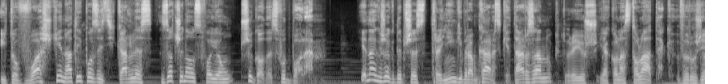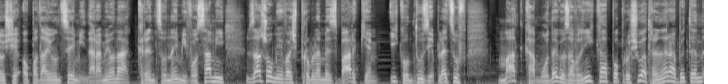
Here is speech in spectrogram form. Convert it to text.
i to właśnie na tej pozycji Carles zaczynał swoją przygodę z futbolem. Jednakże gdy przez treningi bramkarskie Tarzan, który już jako nastolatek wyróżniał się opadającymi na ramiona kręconymi włosami, zaczął miewać problemy z barkiem i kontuzje pleców, matka młodego zawodnika poprosiła trenera, by ten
